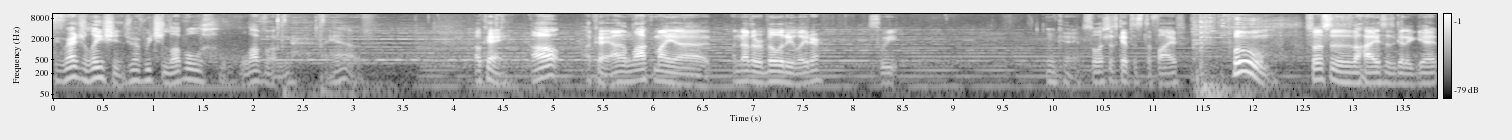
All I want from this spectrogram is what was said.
congratulations, you have reached level 11. I have. Okay. Oh, okay. I unlock my uh another ability later. Sweet. Okay, so let's just get this to five. Boom! So this is the highest it's gonna get.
